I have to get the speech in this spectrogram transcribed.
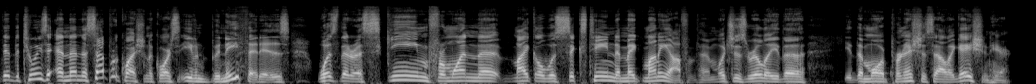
did the Tuohy's, and then the separate question, of course, even beneath it is, was there a scheme from when the, Michael was 16 to make money off of him, which is really the the more pernicious allegation here.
